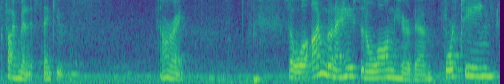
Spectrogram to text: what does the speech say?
Five minutes, thank you. All right. So well, I'm going to hasten along here then. 14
